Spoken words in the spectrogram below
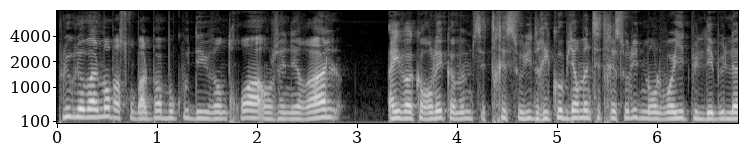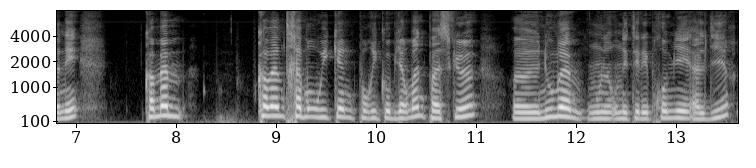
plus globalement, parce qu'on parle pas beaucoup des U23 en général. Ava Corley, quand même, c'est très solide. Rico Bierman, c'est très solide, mais on le voyait depuis le début de l'année. Quand même, quand même, très bon week-end pour Rico Bierman, parce que. Euh, nous-mêmes, on, on était les premiers à le dire.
